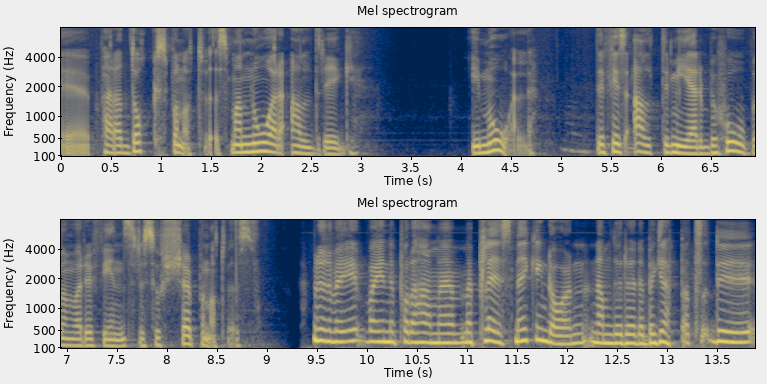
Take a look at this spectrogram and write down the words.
eh paradox på något vis. Man når aldrig i mål. Det finns alltid mer behov än vad det finns resurser på något vis. Men när vi var inne på det här med, med placemaking då, nämnde du det begreppet. Det,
